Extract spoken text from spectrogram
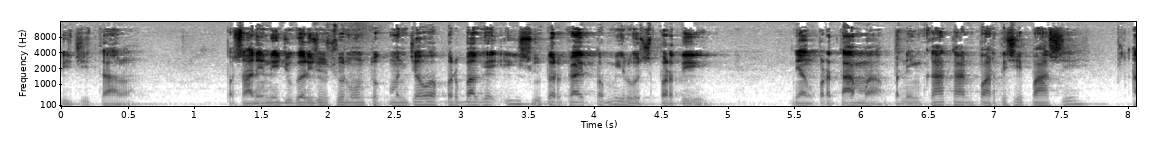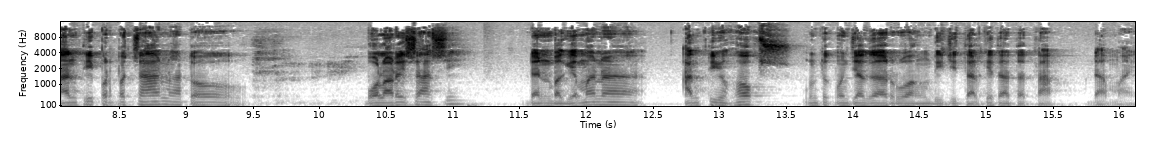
digital. Pesan ini juga disusun untuk menjawab berbagai isu terkait pemilu seperti yang pertama, peningkatan partisipasi, anti perpecahan atau polarisasi dan bagaimana anti hoax untuk menjaga ruang digital kita tetap damai.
